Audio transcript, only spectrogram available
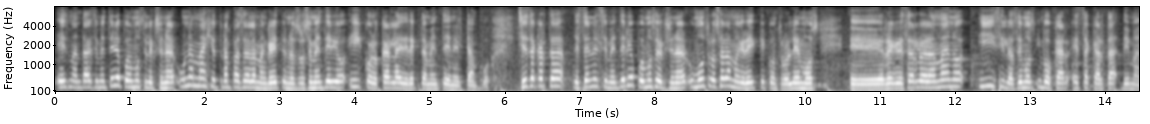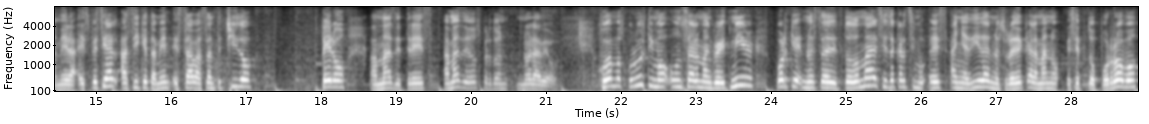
es mandada al cementerio, podemos seleccionar una magia o trampa Salamangreat en nuestro cementerio y colocarla directamente en el campo. Si esta carta está en el cementerio, podemos seleccionar un monstruo Salamangreat que controlemos, eh, regresarlo a la mano y si lo hacemos, invocar esta carta de manera especial. Así que también está bastante chido pero a más de 3, a más de 2, perdón, no la veo. Jugamos por último un Salman Great Mirror porque no está del todo mal. Si esta carta es añadida a nuestro deck a la mano excepto por robo,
